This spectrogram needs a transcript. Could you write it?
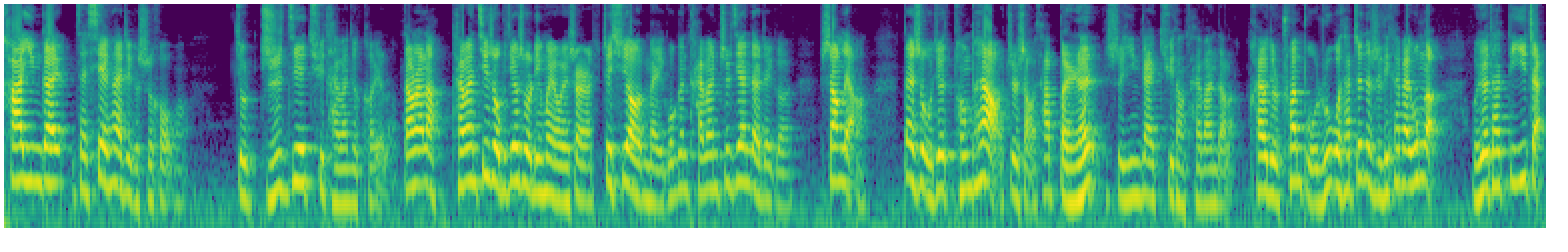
他应该在现在这个时候啊，就直接去台湾就可以了。当然了，台湾接受不接受另外一回事儿，这需要美国跟台湾之间的这个商量。但是我觉得蓬佩奥至少他本人是应该去趟台湾的了。还有就是川普，如果他真的是离开白宫了，我觉得他第一站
